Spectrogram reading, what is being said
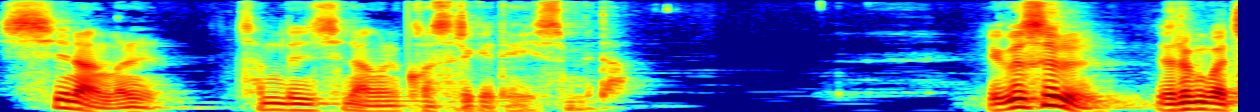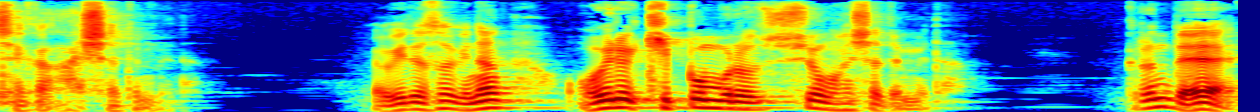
신앙을 참된 신앙을 거스르게 되어 있습니다. 이것을 여러분과 제가 아셔야 됩니다. 여기 대해서 그냥 오히려 기쁨으로 수용하셔야 됩니다. 그런데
